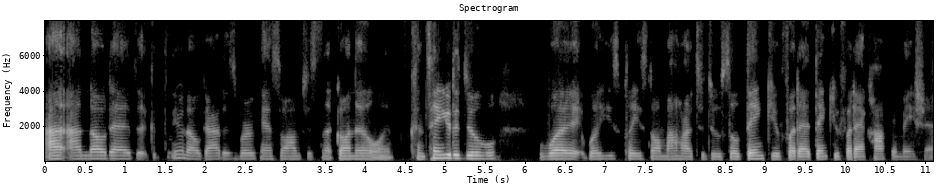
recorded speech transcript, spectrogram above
I I know that you know God is working, so I'm just gonna continue to do what what He's placed on my heart to do. So thank you for that. Thank you for that confirmation.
